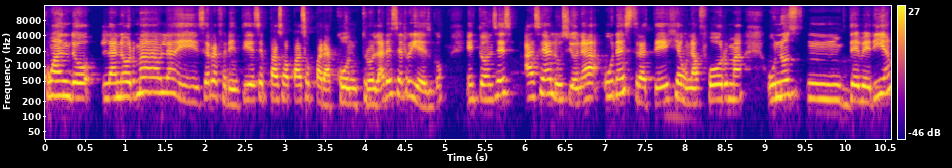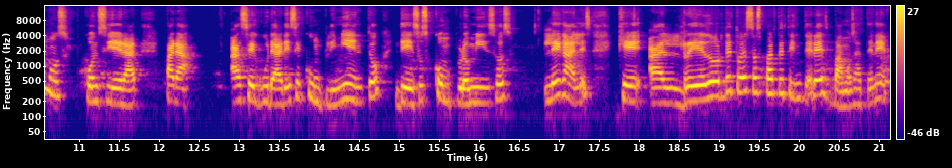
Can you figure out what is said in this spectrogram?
Cuando la norma habla de ese referente y ese paso a paso para controlar ese riesgo, entonces hace alusión a una estrategia, una forma, unos mm, deberíamos considerar para asegurar ese cumplimiento de esos compromisos legales que alrededor de todas estas partes de interés vamos a tener,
